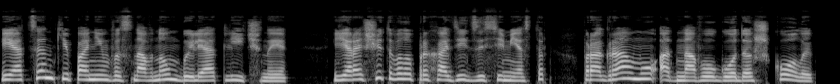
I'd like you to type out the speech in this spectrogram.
и оценки по ним в основном были отличные. Я рассчитывала проходить за семестр программу одного года школы,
